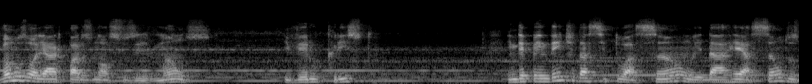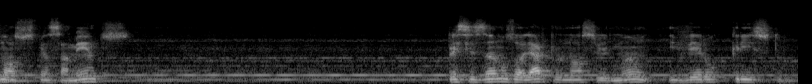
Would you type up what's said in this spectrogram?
vamos olhar para os nossos irmãos e ver o Cristo. Independente da situação e da reação dos nossos pensamentos, precisamos olhar para o nosso irmão e ver o Cristo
